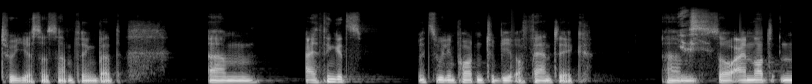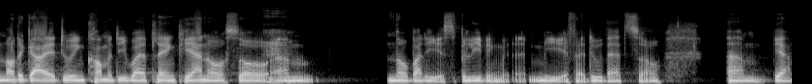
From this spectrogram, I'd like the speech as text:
two years or something. But um, I think it's it's really important to be authentic. Um, Yes. So I'm not not a guy doing comedy while playing piano. So um, nobody is believing me if I do that. So um, yeah,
